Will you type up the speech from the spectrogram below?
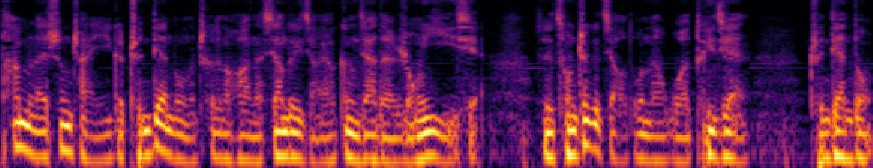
他们来生产一个纯电动的车的话呢，相对讲要更加的容易一些。所以从这个角度呢，我推荐纯电动。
